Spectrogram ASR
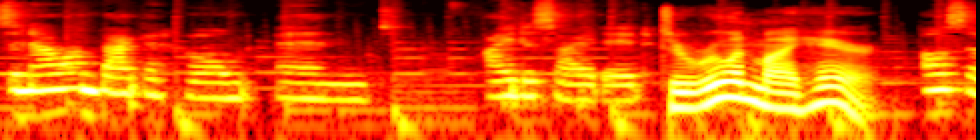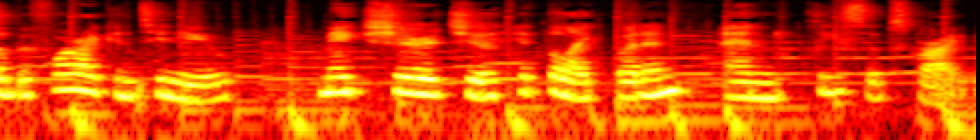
So now I'm back at home and I decided. To ruin my hair. Also, before I continue, make sure to hit the like button and please subscribe.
